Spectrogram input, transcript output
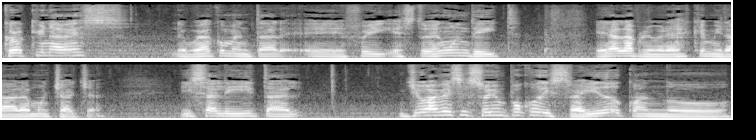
creo que una vez, le voy a comentar, eh, fui, estoy en un date, era la primera vez que miraba a la muchacha y salí y tal. Yo a veces soy un poco distraído cuando,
